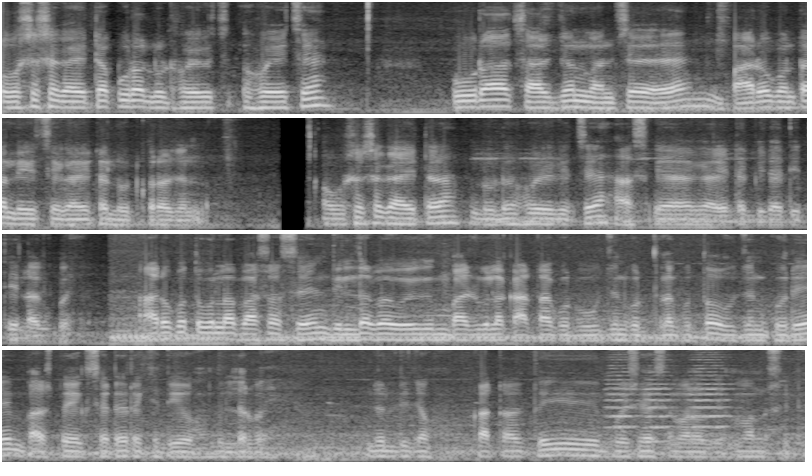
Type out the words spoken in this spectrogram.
অবশেষে গাড়িটা পুরো লুট হয়েছে। পুরা চারজন মানুষে বারো ঘণ্টা লেগেছে গাড়িটা লুট করার জন্য। অবশেষে গাড়িটা লুট হয়ে গেছে। আজকে গাড়িটা বিদায় দিতে লাগবে। আরও কতগুলা বাস আছে, দিলদার ভাই ওই বাসগুলা কাটা করব, ওজন করতে লাগবো তো, ওজন করে বাসটা এক সাইডে রেখে দিও, দিলদার ভাই। জলদি যাও, কাটাতেই বসে আছে মানুষ মানুষ এটা।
